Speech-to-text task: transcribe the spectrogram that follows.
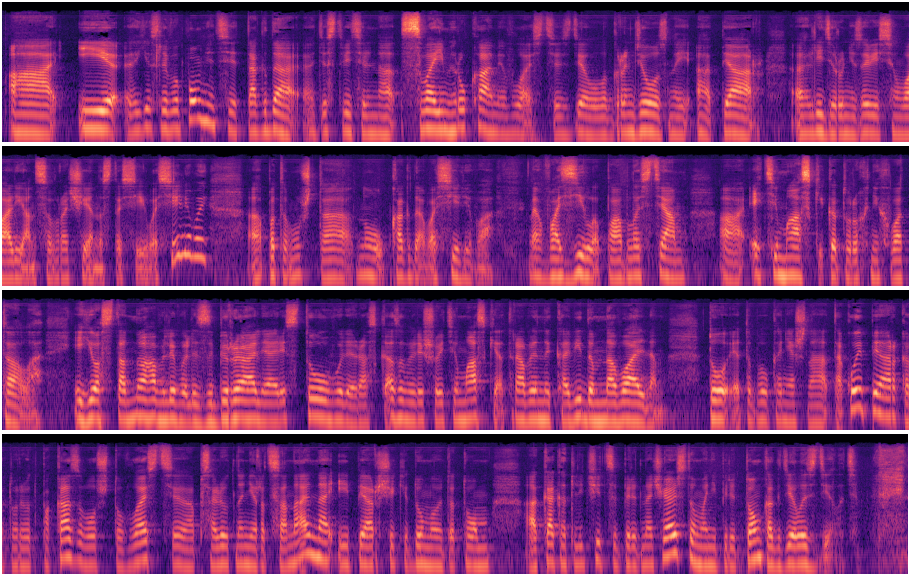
А, и э, если вы помните, тогда э, действительно своими руками власть сделала грандиозный а, пиар а, лидеру независимого альянса врачей Анастасии Васильевой, а, потому что, ну, когда Васильева возила по областям эти маски, которых не хватало, ее останавливали, забирали, арестовывали, рассказывали, что эти маски отравлены ковидом Навальным, то это был, конечно, такой пиар, который вот показывал, что власть абсолютно нерациональна, и пиарщики думают о том, а, как отличиться перед начальством, а не перед том, как дело сделать.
